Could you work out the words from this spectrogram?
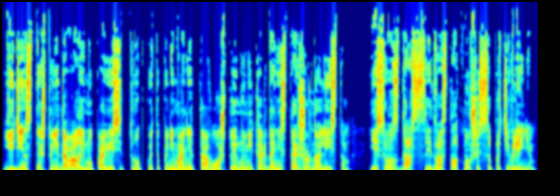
Единственное, что не давало ему повесить трубку, это понимание того, что ему никогда не стать журналистом, если он сдастся, едва столкнувшись с сопротивлением.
